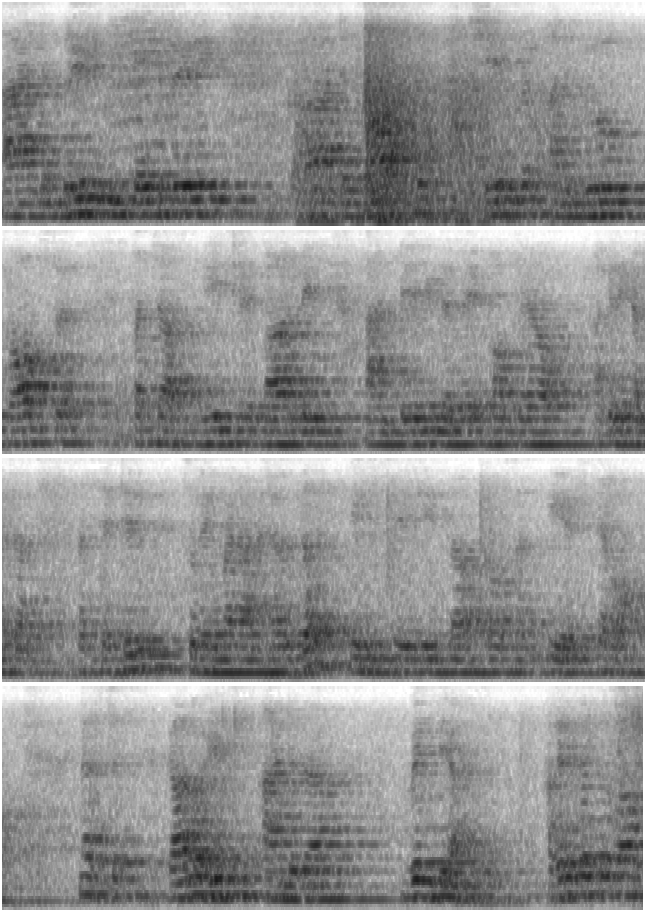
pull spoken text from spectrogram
and breeding cattle uh, rearing and goats sheep and grew crops such as wheat barley and paving the way of agriculture. The settled Suleiman and Kirthar hills 18,000 years ago. Next Garo hills and the Vindhyas agriculture was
